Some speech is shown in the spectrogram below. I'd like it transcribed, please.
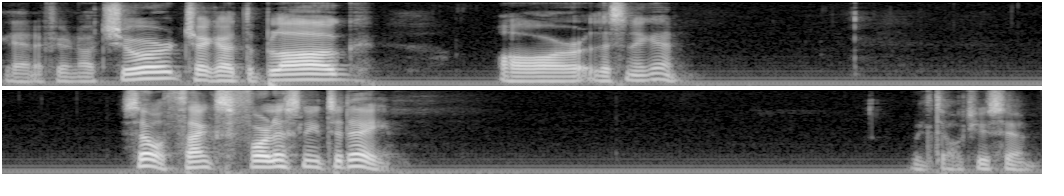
Again, if you're not sure, check out the blog or listen again. So, thanks for listening today. We'll talk to you soon.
